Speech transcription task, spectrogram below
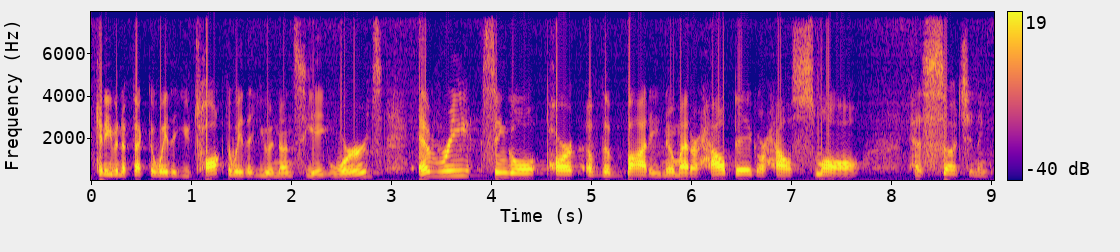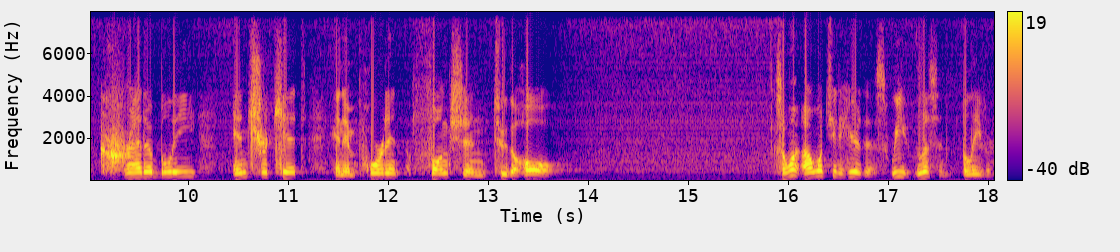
it can even affect the way that you talk, the way that you enunciate words. Every single part of the body, no matter how big or how small, has such an incredibly intricate and important function to the whole. So I want, I want you to hear this. We listen, believer.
